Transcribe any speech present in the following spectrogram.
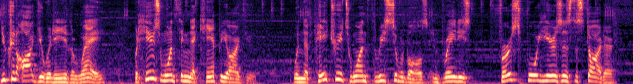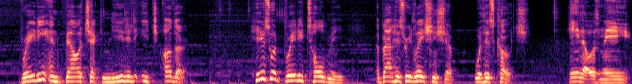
You can argue it either way, but here's one thing that can't be argued. When the Patriots won three Super Bowls in Brady's first four years as the starter, Brady and Belichick needed each other. Here's what Brady told me about his relationship with his coach. He knows me,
